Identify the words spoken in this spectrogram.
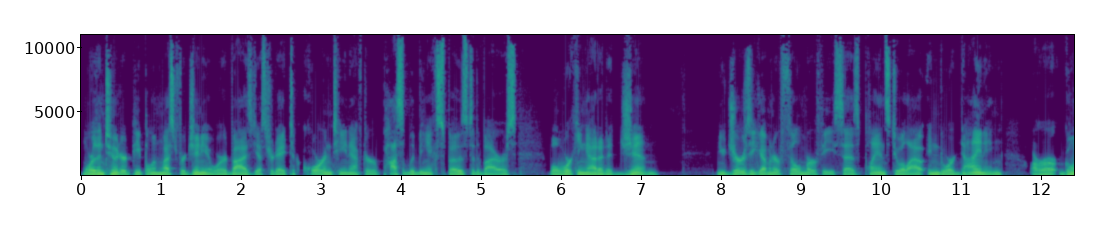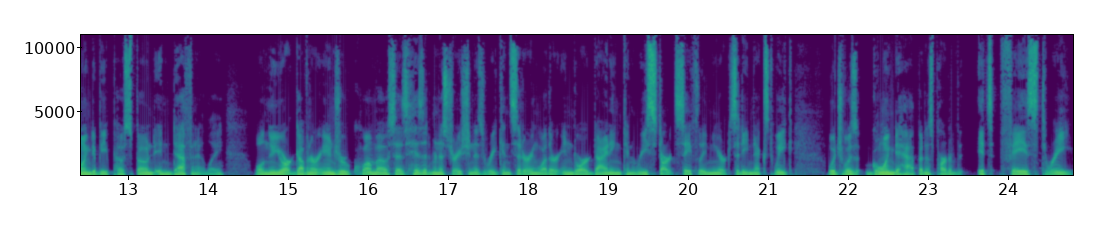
More than 200 people in West Virginia were advised yesterday to quarantine after possibly being exposed to the virus while working out at a gym. New Jersey Governor Phil Murphy says plans to allow indoor dining are going to be postponed indefinitely, while New York Governor Andrew Cuomo says his administration is reconsidering whether indoor dining can restart safely in New York City next week, which was going to happen as part of its phase three.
